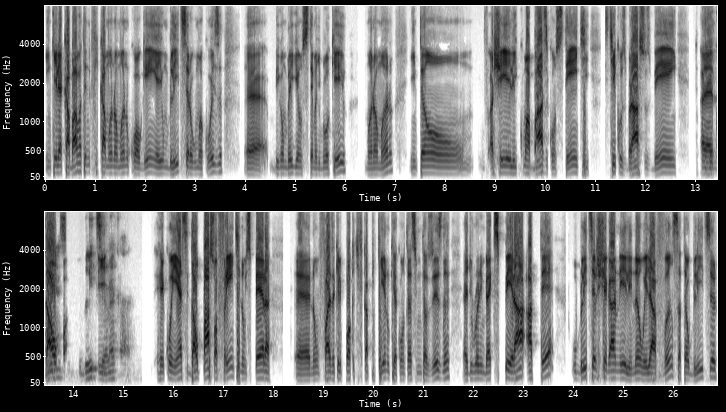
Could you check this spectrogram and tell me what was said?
Em que ele acabava tendo que ficar mano a mano com alguém, aí um blitzer, alguma coisa. É, big on big é um sistema de bloqueio, mano a mano. Então, achei ele com uma base consistente, estica os braços bem, é, dá o, o blitzer, e, né, cara? Reconhece, dá o passo à frente, não espera é, não faz aquele pocket ficar pequeno, que acontece muitas vezes, né? É de running back esperar até o blitzer chegar nele. Não, ele avança até o blitzer.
